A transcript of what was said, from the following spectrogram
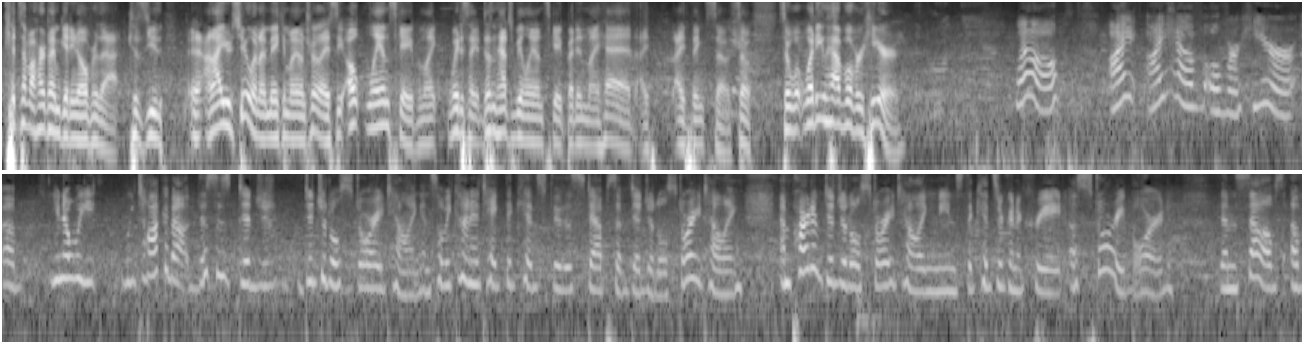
kids have a hard time getting over that because you and I do too when I'm making my own trailer. I see oh landscape. I'm like wait a second, it doesn't have to be landscape, but in my head I, I think so. Yeah. So so what, what do you have over here? Well, I I have over here. Uh, you know, we we talk about this is digi- digital storytelling, and so we kind of take the kids through the steps of digital storytelling. And part of digital storytelling means the kids are going to create a storyboard themselves of,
